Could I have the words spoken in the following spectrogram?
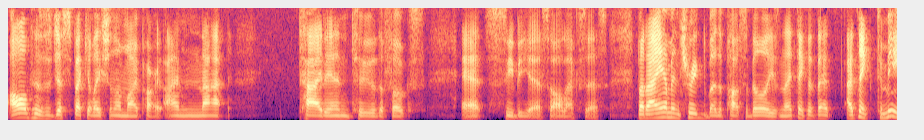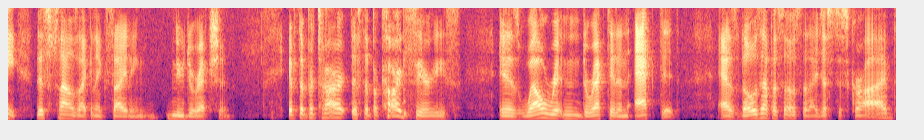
all of this is just speculation on my part. I'm not tied into the folks at CBS All Access, but I am intrigued by the possibilities, and I think that that I think to me this sounds like an exciting new direction. If the Picard if the Picard series is well written, directed, and acted as those episodes that I just described,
